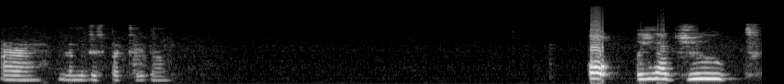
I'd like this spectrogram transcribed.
Uh, let me just spectate them. Oh, he got juked.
